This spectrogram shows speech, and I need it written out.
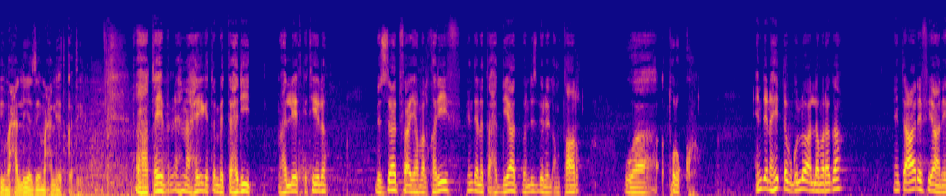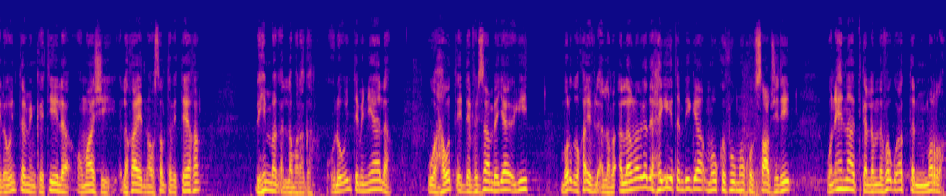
في محلية زي محلية كتيله آه طيب نحن حقيقة بالتحديد محلية كتيله بالذات في أيام الخريف عندنا تحديات بالنسبة للأمطار والطرق عندنا حتة بقول له المرقه أنت عارف يعني لو أنت من كتيلة وماشي لغاية ما وصلت بالتيخه بهمك اللمرقة ولو أنت من يالا وحاولت ادى الفرسان بجاي وجيت برضه خايف اللمرقة اللمرقة ده حقيقة بقى موقفه موقف صعب شديد ونحن تكلمنا فوقه أكثر من مرة.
